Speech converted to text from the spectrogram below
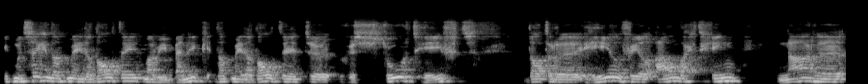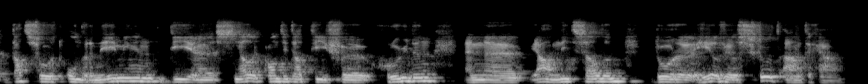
Ik moet zeggen dat mij dat altijd, maar wie ben ik, dat mij dat altijd gestoord heeft, dat er heel veel aandacht ging naar uh, dat soort ondernemingen die uh, snel kwantitatief uh, groeiden en ja, niet zelden door heel veel schuld aan te gaan.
